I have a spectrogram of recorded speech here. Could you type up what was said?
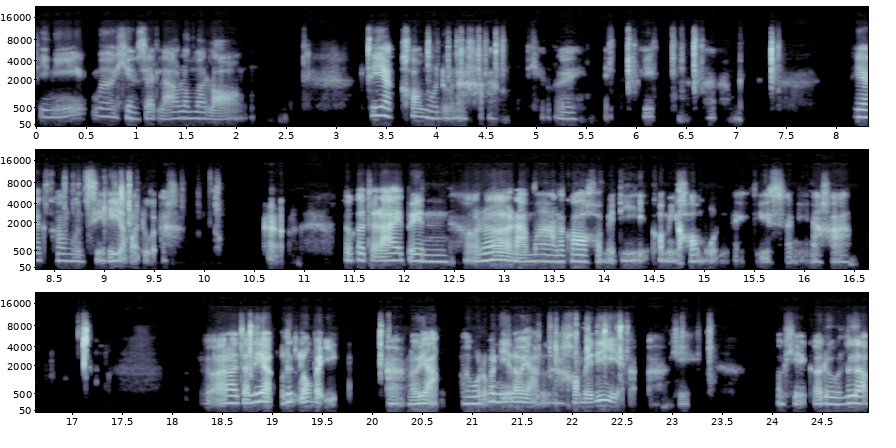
ทีนี้เมื่อเขียนเสร็จแล้วเรามาลอง เรียกข้อมูลดูนะคะ เขียนเลยเรียกข้อมูลซีรีส์ออกมาดูนะคะแล้วก็จะได้เป็น Horror Drama แล้วก็คอเมดีก็มีข้อมูลในลิสต์อันนี้นะคะหรือเราจะเรียกลึกลงไปอีกอาเราอยากสมมติวันนี้เราอยากดูคอเมดีอาโอเคโอเค ก็ดูเลือก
